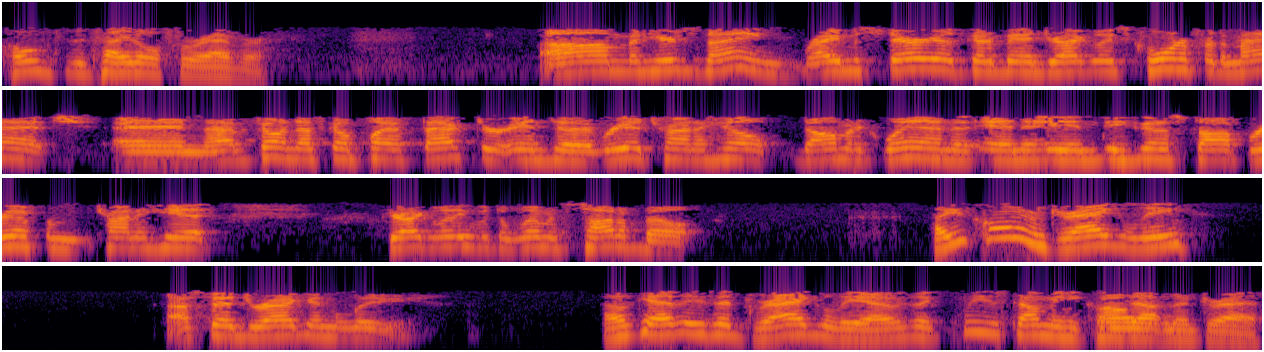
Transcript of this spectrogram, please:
holds the title forever. Um, but here's the thing: Rey Mysterio is going to be in Drag Lee's corner for the match, and I have a feeling that's going to play a factor into Rhea trying to help Dominik win, and, and, he's going to stop Rhea from trying to hit Drag Lee with the women's title belt. Are you calling him Drag Lee? I said Dragon Lee. Okay, I think he said Drag Lee. I was like, please tell me he comes Oh. out in a dress.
